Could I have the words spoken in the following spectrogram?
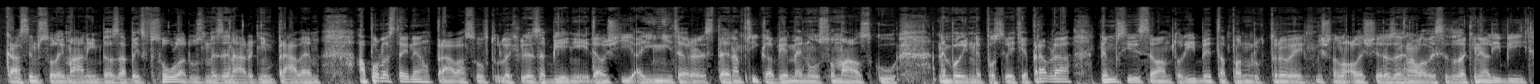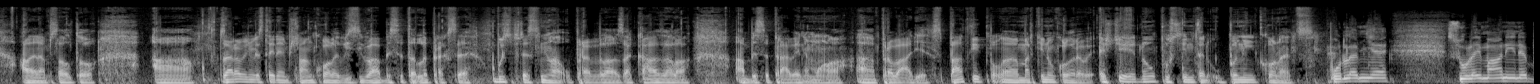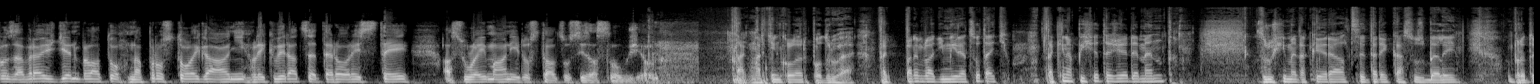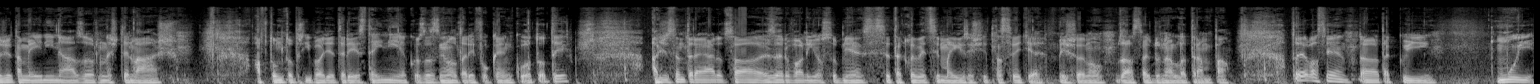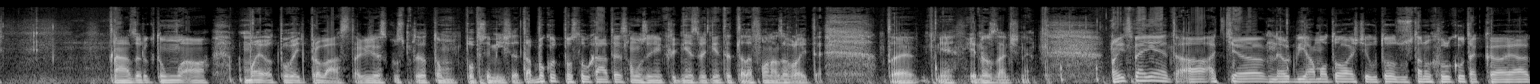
Kásim Soleimání byl zabit v souladu s mezinárodním právem a podle stejného práva jsou v tuhle chvíli zabíjeni i další a jiní teroristé, například v Jemenu, Somálsku nebo jinde po světě. Pravda, nemusí se vám to líbit a panu doktorovi myšleno Aleši Rozehnalovi se to taky nelíbí, ale napsal to a zároveň ve stejném článku ale vyzývá, aby se tahle praxe buď zpřesnila, upravila, zakázala, aby se právě nemohla a, provádět. Zpátky k Martinu Kolerovi. Ještě jednou pustím ten úplný konec. Podle mě Sulejmány nebyl zavražděn, byla to naprosto legální likvidace teroristy a Sulejmány dostal, co si zasloužil. Tak Martin Koller po druhé. Tak pane Vladimíre, co teď? Taky napíšete, že je dement? Zrušíme taky reakci tady Kasus Belli, protože tam je jiný názor než ten váš. Tomto případě tedy je stejný, jako zaznělo tady v okénku o to ty. A že jsem teda já docela rezervovaný osobně, jestli se takhle věci mají řešit na světě, myšleno zásah Donalda Trumpa. To je vlastně uh, takový můj názor k tomu a moje odpověď pro vás, takže zkuste o tom popřemýšlet. A pokud posloucháte, samozřejmě klidně zvedněte telefon a zavolejte. To je mě jednoznačné. No nicméně, a ať eh, neodbíhám o toho a ještě u toho zůstanu chvilku, tak eh, já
